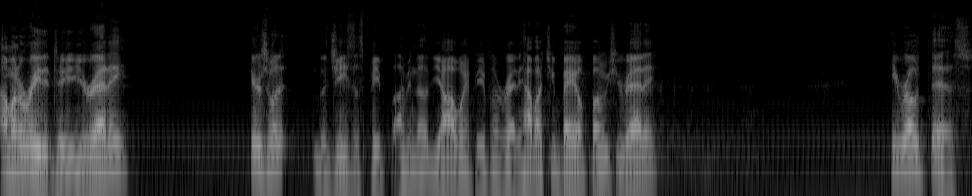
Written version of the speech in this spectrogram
I'm going to read it to you. You ready? Here's what it, the Jesus people, I mean, the Yahweh people are ready. How about you, Baal folks? You ready? He wrote this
